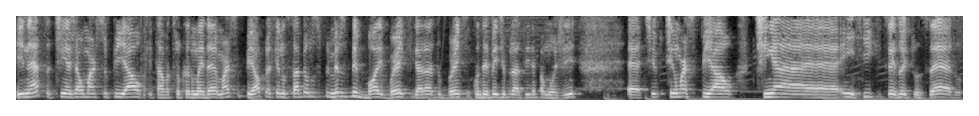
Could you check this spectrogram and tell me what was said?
E nessa tinha já o Márcio Pial, que tava trocando uma ideia. Márcio Pial, pra quem não sabe, é um dos primeiros b-boy break, galera do break, ele veio de Brasília pra Mogi. É, tinha o Márcio Pial, tinha é, Henrique 380,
